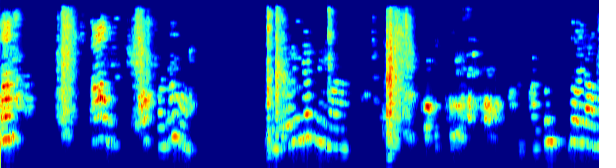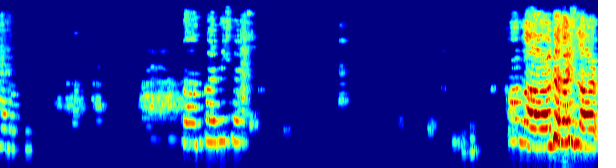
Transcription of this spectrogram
Lan. Lan kardeşler. Allah arkadaşlar.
